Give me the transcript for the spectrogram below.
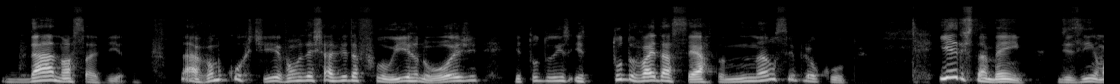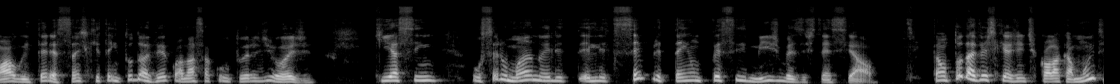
da nossa vida. Ah, vamos curtir, vamos deixar a vida fluir no hoje e tudo isso e tudo vai dar certo. Não se preocupe. E eles também diziam algo interessante que tem tudo a ver com a nossa cultura de hoje, que assim o ser humano ele, ele sempre tem um pessimismo existencial. Então, toda vez que a gente coloca muito,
